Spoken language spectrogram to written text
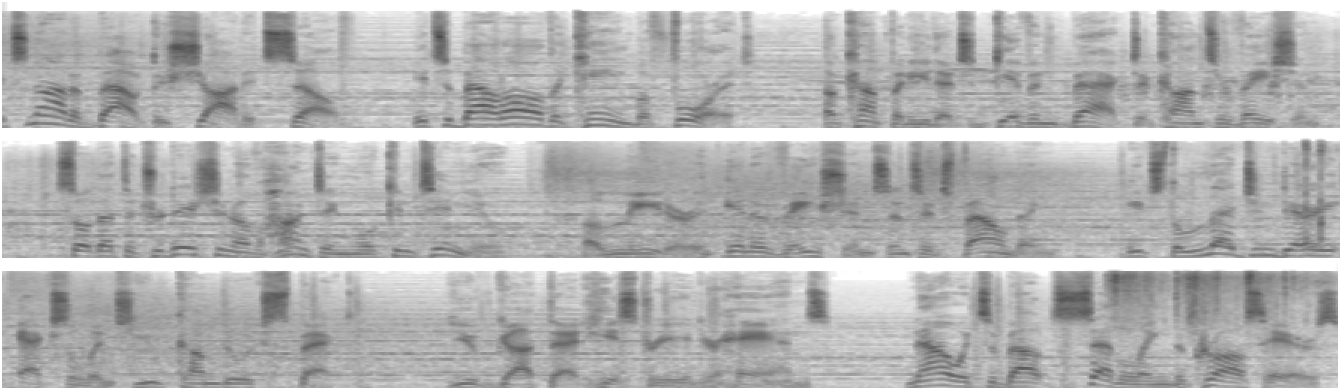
It's not about the shot itself. It's about all that came before it. A company that's given back to conservation so that the tradition of hunting will continue. A leader in innovation since its founding. It's the legendary excellence you've come to expect. You've got that history in your hands. Now it's about settling the crosshairs,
